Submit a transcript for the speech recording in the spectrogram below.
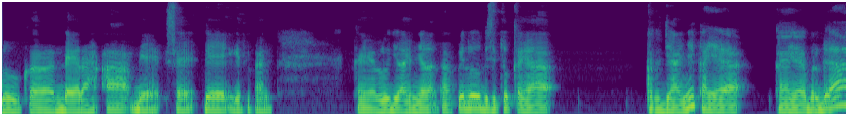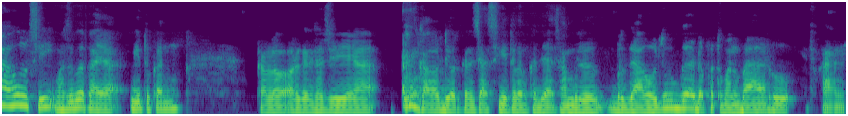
lu ke daerah A B C D gitu kan. Kayak lu jalan-jalan tapi lu di situ kayak kerjanya kayak kayak bergaul sih. Maksud gue kayak gitu kan. Kalau organisasi ya kalau di organisasi gitu kan kerja sambil bergaul juga dapat teman baru gitu kan.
